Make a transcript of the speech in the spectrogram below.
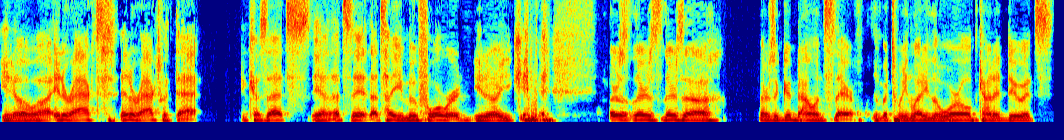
you know, uh, interact, interact with that because that's, yeah, that's it. That's how you move forward. You know, you can, there's, there's, there's a, there's a good balance there in between letting the world kind of do its,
